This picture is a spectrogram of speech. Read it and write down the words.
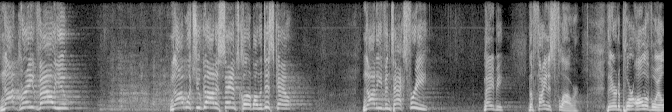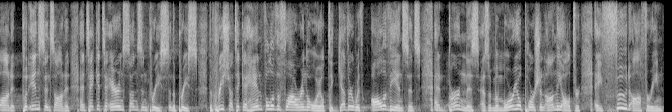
Not great value. Not what you got at Sam's Club on the discount. Not even tax free. Maybe. The finest flour. They are to pour olive oil on it, put incense on it, and take it to Aaron's sons and priests and the priests. The priest shall take a handful of the flour and the oil together with all of the incense and burn this as a memorial portion on the altar, a food offering,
